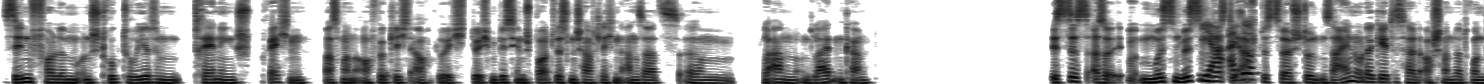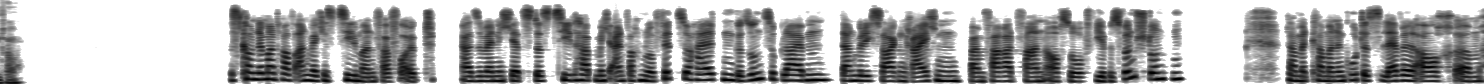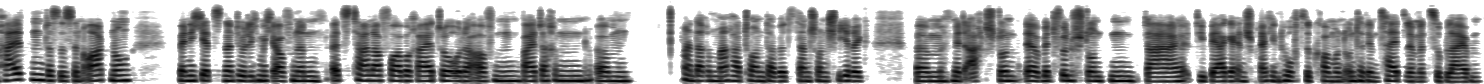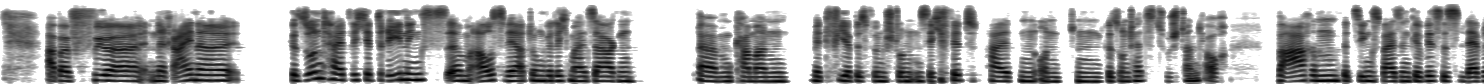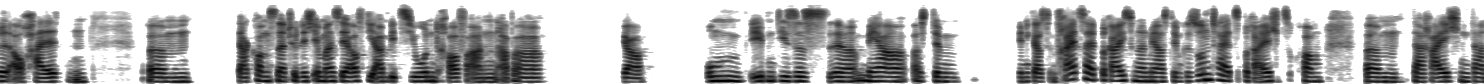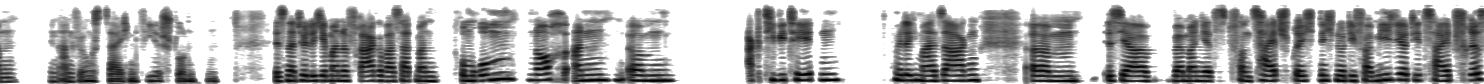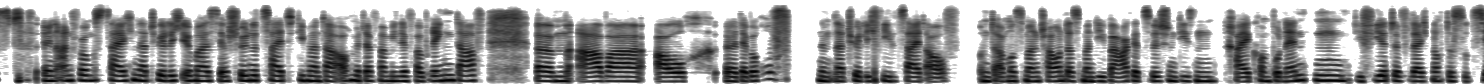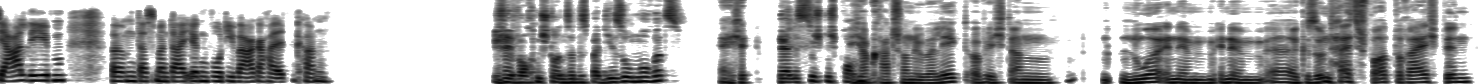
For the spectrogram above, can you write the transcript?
sinnvollem und strukturiertem Training sprechen, was man auch wirklich auch durch, durch ein bisschen sportwissenschaftlichen Ansatz ähm, planen und leiten kann? Ist es, also müssen, müssen ja, das die also, acht bis zwölf Stunden sein oder geht es halt auch schon darunter? Es kommt immer darauf an, welches Ziel man verfolgt. Also wenn ich jetzt das Ziel habe, mich einfach nur fit zu halten, gesund zu bleiben, dann würde ich sagen, reichen beim Fahrradfahren auch so vier bis fünf Stunden. Damit kann man ein gutes Level auch ähm, halten, das ist in Ordnung. Wenn ich jetzt natürlich mich auf einen Ötztaler vorbereite oder auf einen weiteren ähm, anderen Marathon, da wird es dann schon schwierig, ähm, mit acht Stunden, äh, mit fünf Stunden da die Berge entsprechend hochzukommen und unter dem Zeitlimit zu bleiben. Aber für eine reine gesundheitliche Trainingsauswertung ähm, will ich mal sagen, ähm, kann man mit vier bis fünf Stunden sich fit halten und einen Gesundheitszustand auch wahren, beziehungsweise ein gewisses Level auch halten. Ähm, da kommt es natürlich immer sehr auf die Ambitionen drauf an, aber ja, um eben dieses äh, mehr aus dem weniger aus dem Freizeitbereich, sondern mehr aus dem Gesundheitsbereich zu kommen. Ähm, da reichen dann in Anführungszeichen vier Stunden. Ist natürlich immer eine Frage, was hat man drumherum noch an ähm, Aktivitäten, will ich mal sagen. Ähm, ist ja, wenn man jetzt von Zeit spricht, nicht nur die Familie, die Zeit frisst, in Anführungszeichen natürlich immer, ist ja schöne Zeit, die man da auch mit der Familie verbringen darf. Ähm, aber auch äh, der Beruf nimmt natürlich viel Zeit auf. Und da muss man schauen, dass man die Waage zwischen diesen drei Komponenten, die vierte vielleicht noch das Sozialleben, ähm, dass man da irgendwo die Waage halten kann. Wie viele Wochenstunden sind es bei dir so, Moritz? Ich, Realistisch gesprochen. Ich habe gerade schon überlegt, ob ich dann nur in dem, in dem äh, Gesundheitssportbereich bin.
